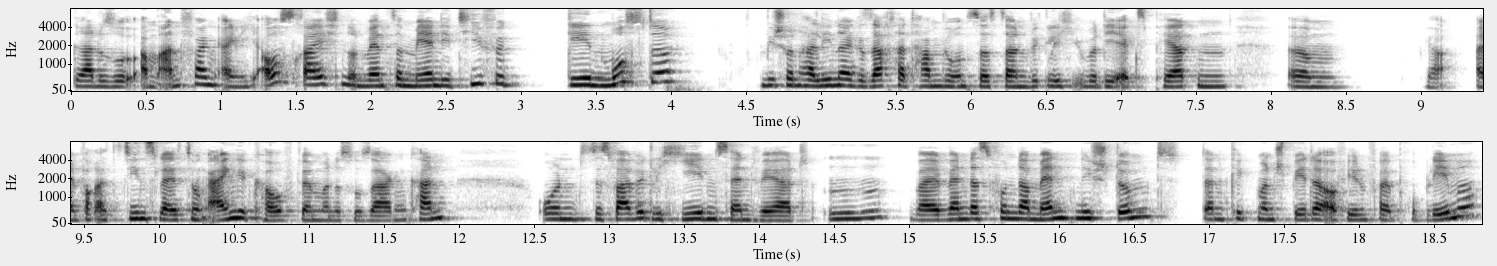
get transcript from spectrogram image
gerade so am Anfang eigentlich ausreichend. Und wenn es dann mehr in die Tiefe gehen musste, wie schon Halina gesagt hat, haben wir uns das dann wirklich über die Experten ähm, ja, einfach als Dienstleistung eingekauft, wenn man das so sagen kann. Und das war wirklich jeden Cent wert. Mhm. Weil wenn das Fundament nicht stimmt, dann kriegt man später auf jeden Fall Probleme.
